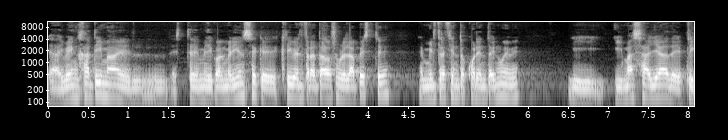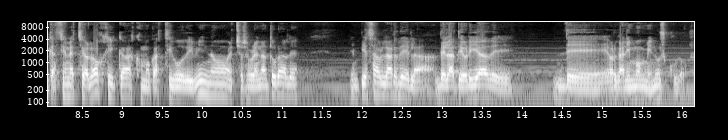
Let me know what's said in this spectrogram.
a Ibn Hatima, este médico almeriense que escribe el Tratado sobre la peste en 1349 y, más allá de explicaciones teológicas como castigo divino, hechos sobrenaturales, empieza a hablar de la, de la teoría de, de, organismos minúsculos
